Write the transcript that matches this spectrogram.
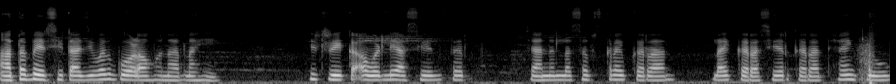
आता बेडशीट अजिबात गोळा होणार नाही. ही ट्रिक आवडली असेल तर चॅनलला सबस्क्राईब करा लाईक करा शेअर करा. थँक्यू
